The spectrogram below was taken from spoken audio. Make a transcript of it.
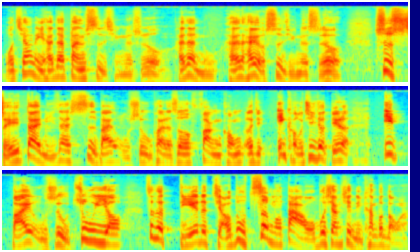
我家里还在办事情的时候，还在努还还有事情的时候，是谁带你在四百五十五块的时候放空，而且一口气就跌了一百五十五？注意哦，这个跌的角度这么大，我不相信你看不懂啊。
